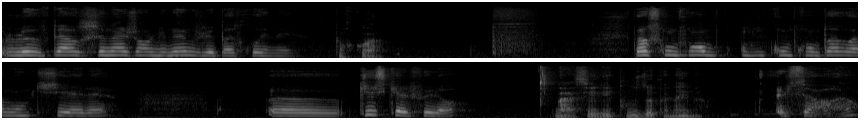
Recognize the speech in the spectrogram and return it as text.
Le personnage en lui-même, je l'ai pas trop aimé. Pourquoi? Parce qu'on comprend, on comprend pas vraiment qui elle est. Euh, Qu'est-ce qu'elle fait là? Bah, c'est l'épouse d'Oppenheimer. Elle sert à rien.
